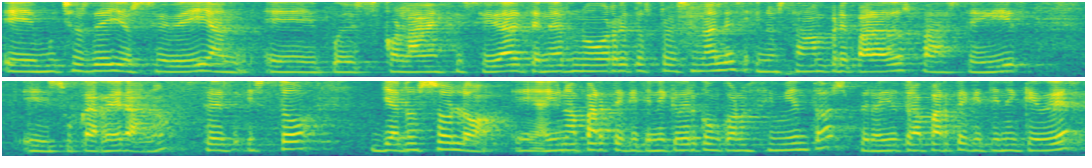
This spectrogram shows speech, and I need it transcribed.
Eh, muchos de ellos se veían eh, pues, con la necesidad de tener nuevos retos profesionales y no estaban preparados para seguir su carrera. ¿no? Entonces esto ya no solo hay una parte que tiene que ver con conocimientos, pero hay otra parte que tiene que ver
